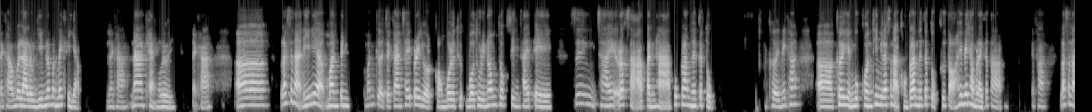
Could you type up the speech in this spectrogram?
นะคะ เวลาเรายิ้มแล้วมันไม่ขยับนะคะ หน้าแข็งเลยนะคะลักษณะนี้เนี่ยมันเป็นมันเกิดจากการใช้ประโยชน์ของ botu- botulinum toxin type A ซึ่งใช้รักษาปัญหาพวกกล้ามเนื้อกระตุก เคยไหมคะเเคยเห็นบุคคลที่มีลักษณะของกล้ามเนื้อกระตุก คือต่อให้ไม่ทำอะไรก็ตามนะคะ ลักษณะ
